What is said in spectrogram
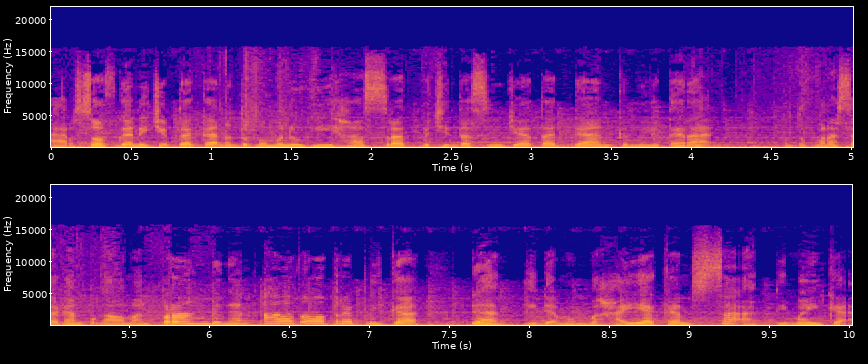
Airsoft Gun diciptakan untuk memenuhi hasrat pecinta senjata dan kemiliteran, untuk merasakan pengalaman perang dengan alat-alat replika dan tidak membahayakan saat dimainkan.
